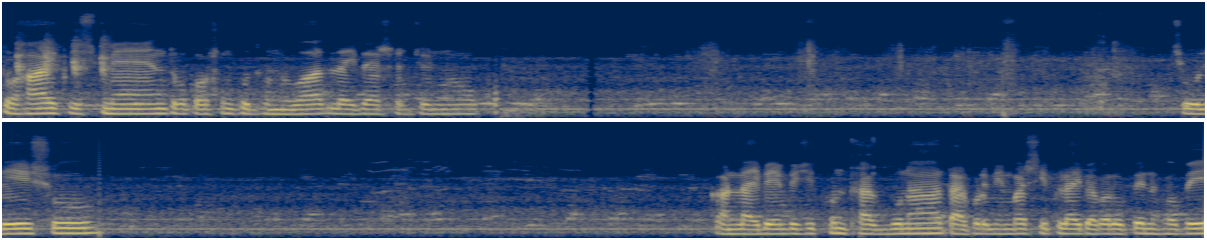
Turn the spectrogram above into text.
তো হাই কৃষ্ণম্যান তোমাকে অসংখ্য ধন্যবাদ লাইভে আসার জন্য। চলে এসো। কারণ লাইভে আমি বেশিক্ষণ থাকব না, তারপরে মেম্বারশিপ লাইভ আবার ওপেন হবে।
